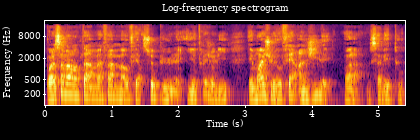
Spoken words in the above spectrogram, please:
Pour la Saint-Valentin, ma femme m'a offert ce pull, il est très joli, et moi je lui ai offert un gilet. Voilà, vous savez tout.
